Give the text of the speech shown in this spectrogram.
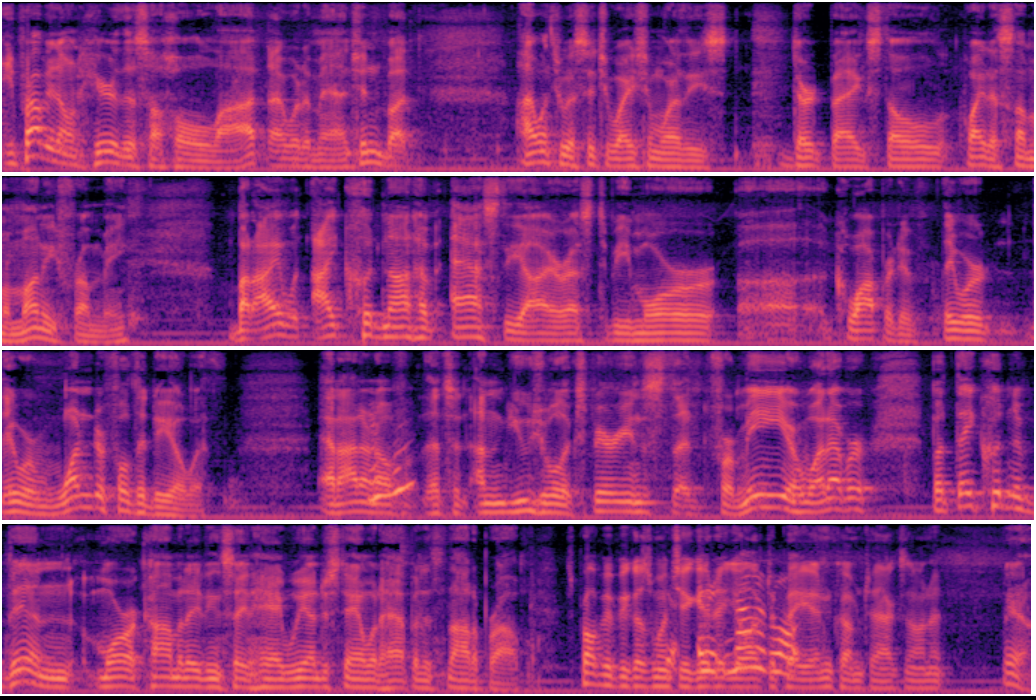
you probably don't hear this a whole lot, I would imagine, but I went through a situation where these dirtbags stole quite a sum of money from me. But I, w- I could not have asked the IRS to be more uh, cooperative. They were they were wonderful to deal with, and I don't know if that's an unusual experience that for me or whatever. But they couldn't have been more accommodating, saying, "Hey, we understand what happened. It's not a problem." It's probably because once Yeah, you get it, you'll have to all. pay income tax on it. Yeah,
